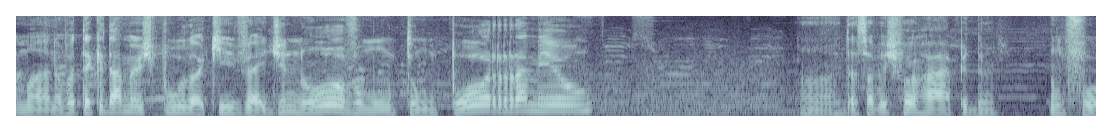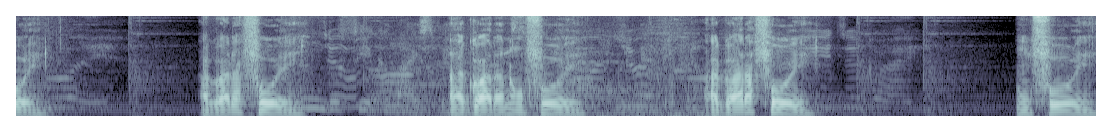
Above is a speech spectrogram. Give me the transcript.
mano, eu vou ter que dar meus pulos aqui, velho. De novo, Muntum. Porra, meu. Ah, dessa vez foi rápido. Não foi. Agora foi. Agora não foi. Agora foi. Não foi.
